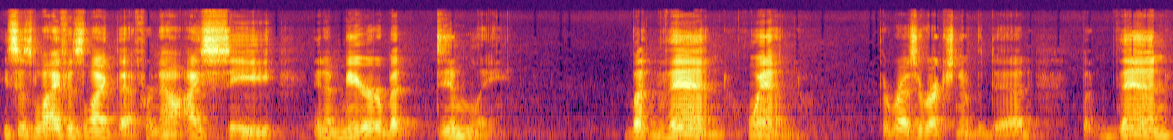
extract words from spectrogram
He says, Life is like that. For now I see in a mirror, but dimly. But then, when? The resurrection of the dead, but then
